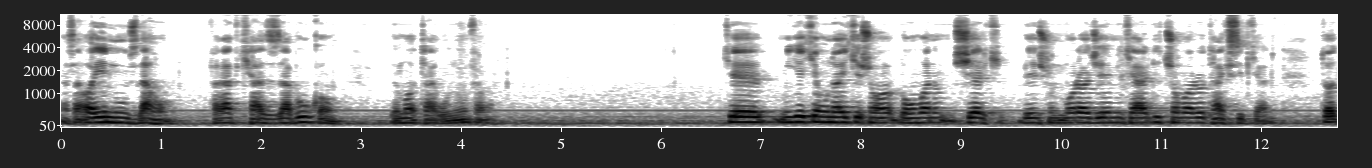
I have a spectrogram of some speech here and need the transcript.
مثلا آیه 19 هم فقط کذبو کن به ما تقولون فهم که میگه که اونایی که شما به عنوان شرک بهشون مراجعه می‌کردید شما رو تکسیب کردن. تا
